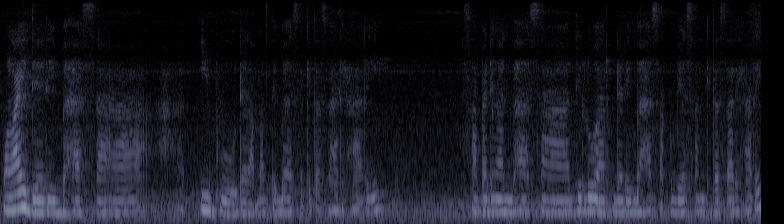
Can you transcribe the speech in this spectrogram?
mulai dari bahasa ibu dalam arti bahasa kita sehari-hari sampai dengan bahasa di luar dari bahasa kebiasaan kita sehari-hari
